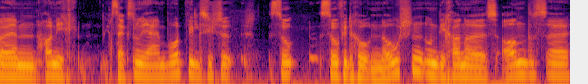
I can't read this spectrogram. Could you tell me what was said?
ähm, habe ich, ich sage es nur in einem Wort, weil es ist so, so, so viel Notion und ich habe noch ein anderes äh,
